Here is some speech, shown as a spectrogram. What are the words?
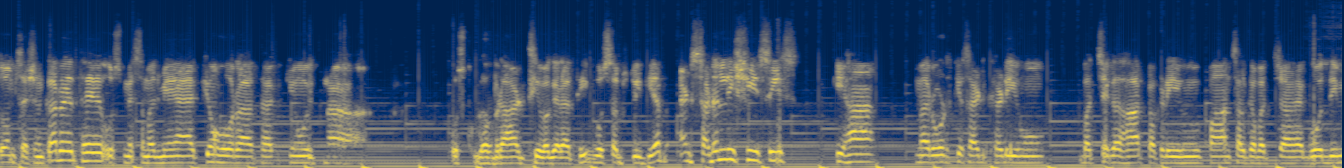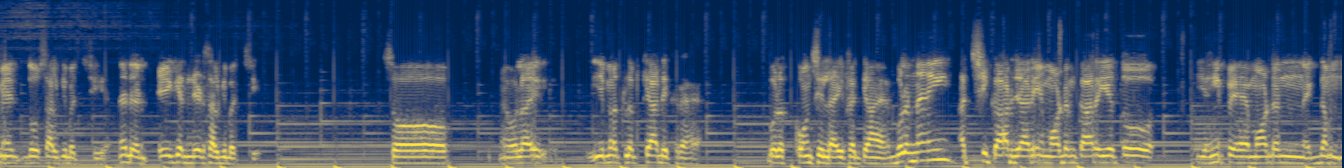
तो हम सेशन कर रहे थे उसमें समझ में आया क्यों हो रहा था क्यों इतना उसको घबराहट थी वगैरह थी वो सब किया एंड सडनली शी सीज कि हाँ मैं रोड के साइड खड़ी हूँ बच्चे का हाथ पकड़ी हूँ पाँच साल का बच्चा है गोदी में दो साल की बच्ची है नहीं एक या डेढ़ साल की बच्ची सो so, मैं बोला ये मतलब क्या दिख रहा है? बोला कौन सी लाइफ है क्या है? बोला नहीं अच्छी कार जा रही है मॉडर्न कार है ये तो यहीं पे है मॉडर्न एकदम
